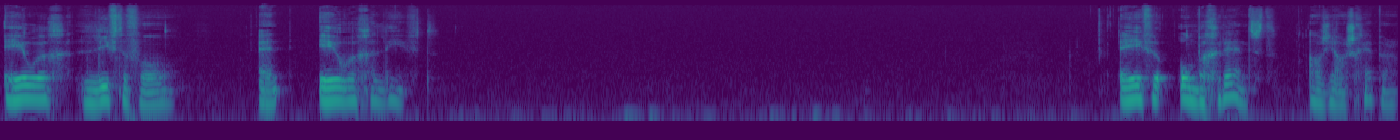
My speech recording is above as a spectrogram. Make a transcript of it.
Eeuwig liefdevol en eeuwig geliefd. Even onbegrensd als jouw schepper.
